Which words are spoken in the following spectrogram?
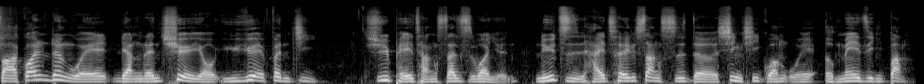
法官认为两人确有逾越分际，需赔偿三十万元。女子还称上司的性器官为 “amazing 棒”。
